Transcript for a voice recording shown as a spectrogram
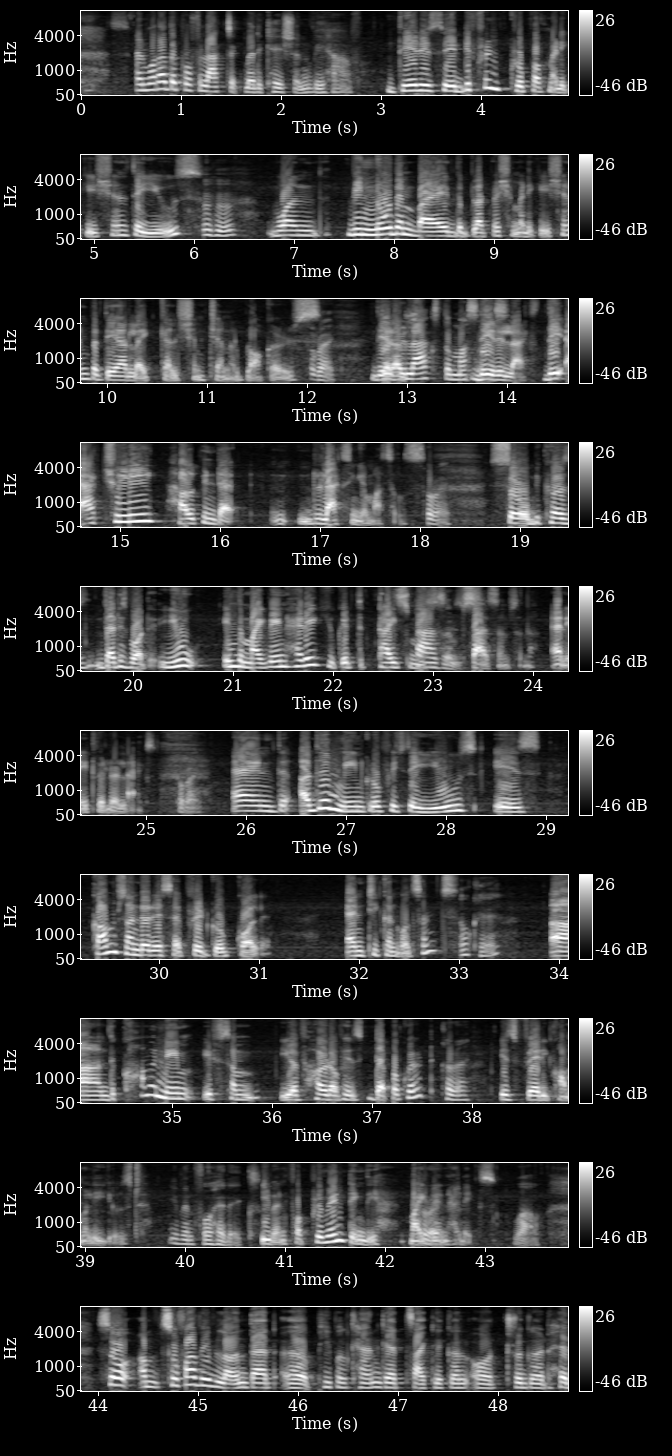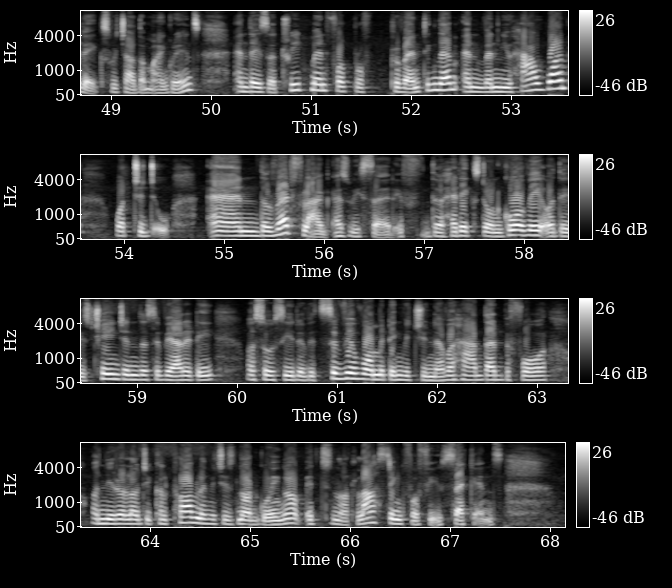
And what other prophylactic medication we have? there is a different group of medications they use. Mm-hmm. One, we know them by the blood pressure medication, but they are like calcium channel blockers. Correct. There They are- relax the muscles. They relax. They actually help in relaxing your muscles. Correct. So, because that is what you in the migraine headache, you get the tight Spasms. spasms, and- and it will relax. Correct. And the other main group which they use is comes under a separate group called anticonvulsants. Okay. Uh, the common name, if some you have heard of, is Depakote. Correct. Is very commonly used, Even for headaches. even for preventing the migraine Correct. headaches. Wow. So, um, so far we've learned that uh, people can get cyclical or triggered headaches, which are the migraines, and there's a treatment for pre- preventing them. And when you have one, what to do. And the red flag, as we said, if the headaches don't go away or there's change in the severity associated with severe vomiting, which you never had that before, or neurological problem, which is not going up, it's not lasting for a few seconds.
